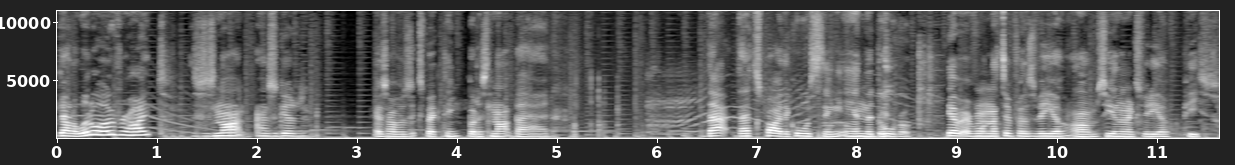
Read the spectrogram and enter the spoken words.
got a little overhyped. This is not as good as I was expecting, but it's not bad. That that's probably the coolest thing, and the door. Yep, everyone, that's it for this video. Um, see you in the next video. Peace.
